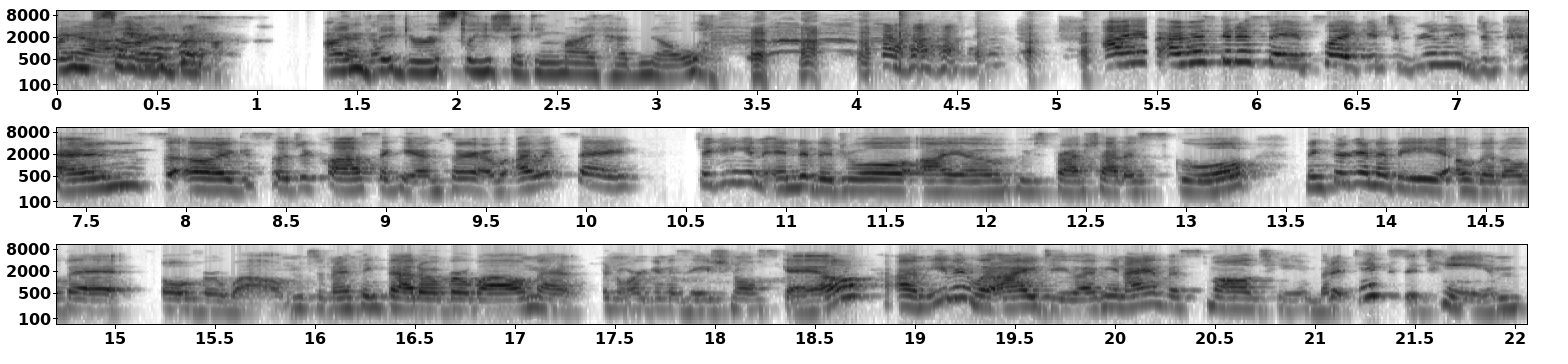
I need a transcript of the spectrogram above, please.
yeah. sorry, but I'm vigorously shaking my head no. I, I was going to say it's like, it really depends, like such a classic answer. I, I would say taking an individual IO who's fresh out of school, I think they're going to be a little bit overwhelmed. And I think that overwhelm at an organizational scale, um, even what I do, I mean, I have a small team, but it takes a team.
